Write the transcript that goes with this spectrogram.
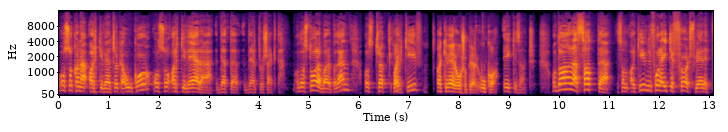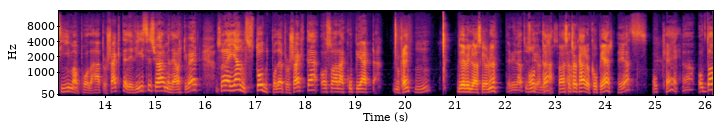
Og så kan jeg arkivere, trykker jeg OK, og så arkiverer jeg dette delprosjektet. Og da står jeg bare på den, og trykker arkiv. Arkiver årsoppgjør. OK. Ikke sant. Og da har jeg satt det som arkiv. Nå får jeg ikke ført flere timer på det her prosjektet. Det vises jo her, men det er arkivert. Så har jeg igjen stått på det prosjektet, og så har jeg kopiert det. Ok. Det vil du jeg skal gjøre nå? Det vil jeg at du Å, skal gjøre der. nå. Så jeg skal trykke her og kopiere? Yes. OK. Ja. Og da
